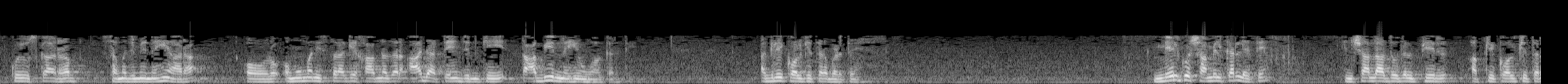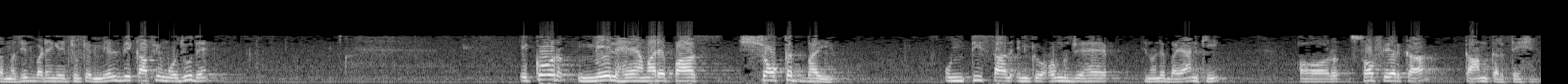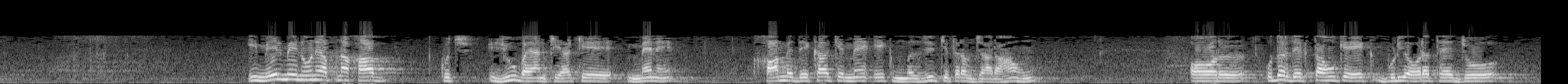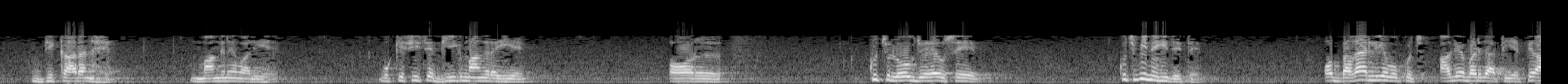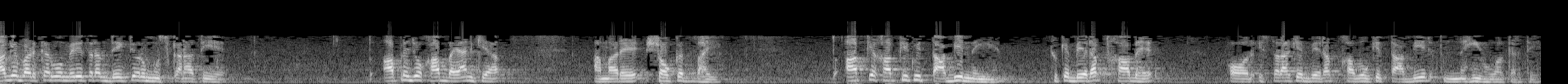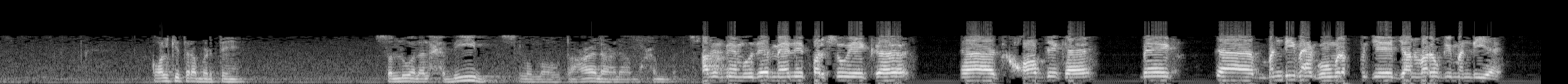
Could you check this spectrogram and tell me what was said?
کوئی اس کا رب سمجھ میں نہیں آ رہا اور عموماً اس طرح کے خواب نظر آ جاتے ہیں جن کی تعبیر نہیں ہوا کرتی۔ اگلی کال کی طرف بڑھتے ہیں۔ میل کو شامل کر لیتے ہیں۔ ان شاء اللہ دو دل پھر آپ کی کال کی طرف مزید بڑھیں گے چونکہ میل بھی کافی موجود ہیں۔ ایک اور میل ہے ہمارے پاس شوکت بھائی۔ انتیس سال ان کی عمر جو ہے انہوں نے بیان کی اور سافٹ ویئر کا کام کرتے ہیں۔ ای میل میں انہوں نے اپنا خواب کچھ یوں بیان کیا کہ میں نے خواب میں دیکھا کہ میں ایک مسجد کی طرف جا رہا ہوں اور ادھر دیکھتا ہوں کہ ایک بڑھی عورت ہے جو بھکارن ہے، مانگنے والی ہے۔ وہ کسی سے بھیگ مانگ رہی ہے اور کچھ لوگ جو ہے اسے کچھ بھی نہیں دیتے۔ اور بغیر لیے وہ کچھ آگے بڑھ جاتی ہے۔ پھر آگے بڑھ کر وہ میری طرف دیکھتی اور مسکراتی ہے۔ تو آپ نے جو خواب بیان کیا، ہمارے شوکت بھائی، تو آپ کے خواب کی کوئی تعبیر نہیں ہے، کیونکہ بے ربط خواب ہے اور اس طرح کے بے ربط خوابوں کی تعبیر نہیں ہوا کرتی۔ کال کی طرف بڑھتے ہیں۔ صلو علی الحبیب صلی اللہ تعالی علی محمد۔ محمود ہے، میں نے پرسوں ایک خواب دیکھا ہے۔ میں منڈی میں گھوم رہا ہوں، یہ جانوروں کی منڈی ہے۔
